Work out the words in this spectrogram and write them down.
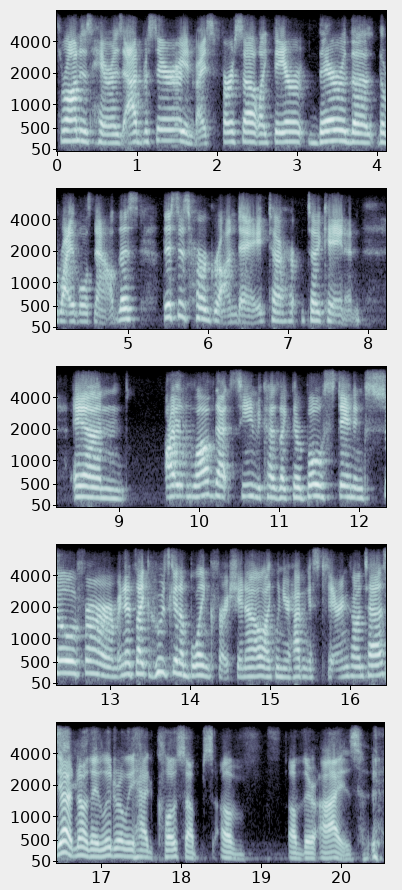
Thrawn is Hera's adversary and vice versa. Like they're they're the the rivals now. This this is her grande to her to Kanan, and I love that scene because like they're both standing so firm, and it's like who's gonna blink first, you know, like when you're having a staring contest. Yeah, no, they literally had close-ups of of their eyes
